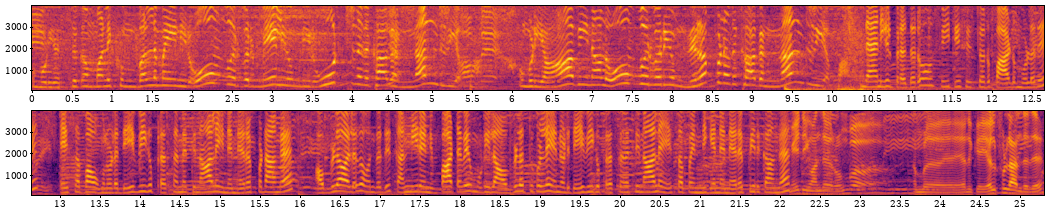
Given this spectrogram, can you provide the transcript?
உம்முடைய சுகம் அளிக்கும் வல்லமை நீர் ஒவ்வொருவர் மேலேயும் நீர் ஊற்றினதுக்காக நன்றி அப்பா. உம்முடைய ஆவியினால் ஒவ்வொருவரையும் நிரப்புனதுக்காக நன்றி அப்பா. டேனியல் பிரதரும் ஸ்வீட்டி சிஸ்டரும் பாடும் பொழுது ஏசப்பா உங்களோட தெய்வீக பிரசன்னத்தினால என்னை நிரப்புனாங்க. அவ்வளோ அழுக வந்தது. கண்ணீரை நிப்பாட்டவே முடியல. அவ்வளோத்துக்குள்ளே என்னோட தெய்வீக பிரசன்னத்தினால ஏசப்பா இன்னைக்கு என்னை நிரப்பியிருக்காங்க. மீட்டிங் வந்து ரொம்ப நம்ம எனக்கு ஹெல்ப்ஃபுல்லாக இருந்தது.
